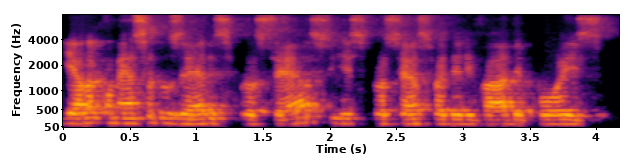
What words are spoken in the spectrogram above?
e ela começa do zero esse processo, e esse processo vai derivar depois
